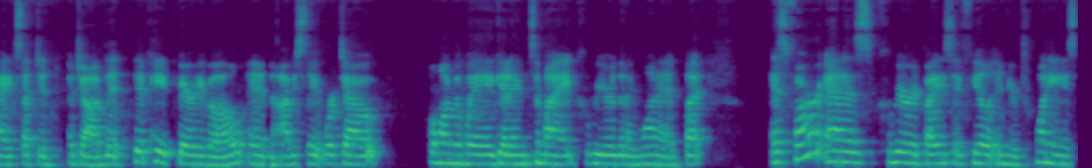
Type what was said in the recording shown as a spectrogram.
I accepted a job that, that paid very well. And obviously it worked out along the way getting to my career that I wanted. But as far as career advice, I feel in your 20s,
